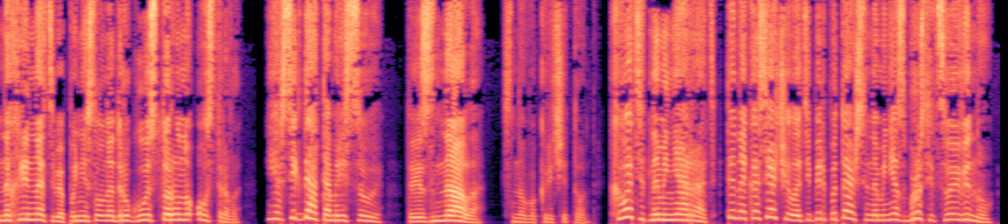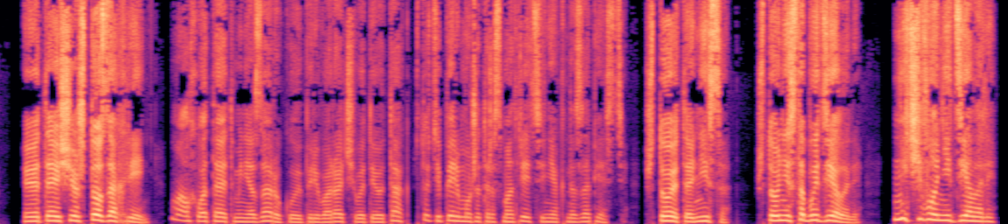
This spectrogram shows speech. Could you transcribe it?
Нахрена тебя понесло на другую сторону острова? Я всегда там рисую. Ты знала, снова кричит он. Хватит на меня орать. Ты накосячила, а теперь пытаешься на меня сбросить свою вину. «Это еще что за хрень?» Мал хватает меня за руку и переворачивает ее так, что теперь может рассмотреть синяк на запястье. «Что это, Ниса? Что они с тобой делали?» «Ничего не делали!»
